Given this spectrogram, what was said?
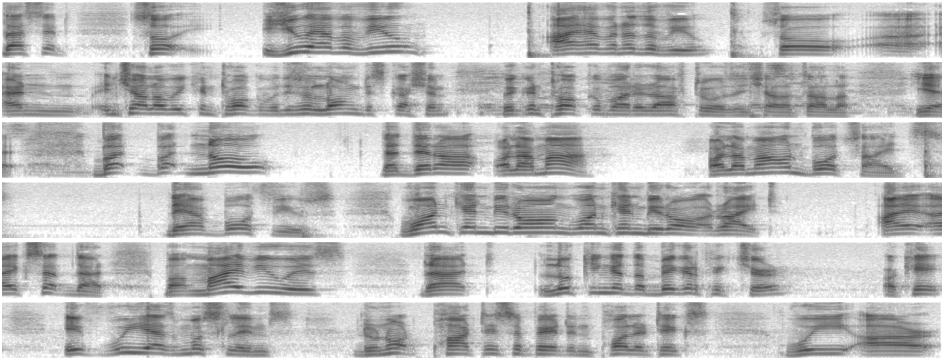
That's it. So you have a view, I have another view. So, uh, and inshallah, we can talk about this. is a long discussion. we can talk about it afterwards, inshallah ta'ala. Yeah. But, but know that there are ulama, ulama on both sides. They have both views. One can be wrong, one can be wrong, right. I, I accept that. But my view is that looking at the bigger picture, okay, if we as Muslims do not participate in politics, we are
